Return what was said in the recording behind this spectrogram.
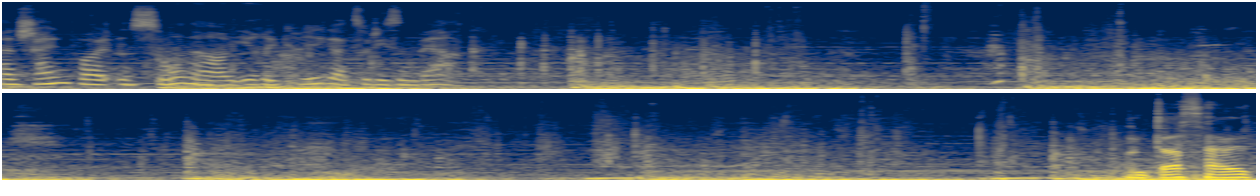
Anscheinend wollten Sona und ihre Krieger zu diesem Berg. Und das halt,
